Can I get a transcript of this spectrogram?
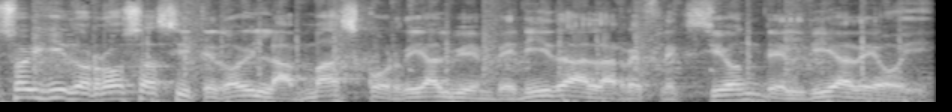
Soy Guido Rosas y te doy la más cordial bienvenida a la reflexión del día de hoy.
